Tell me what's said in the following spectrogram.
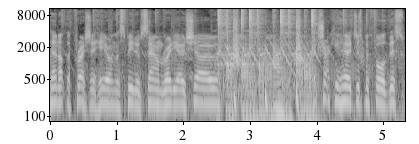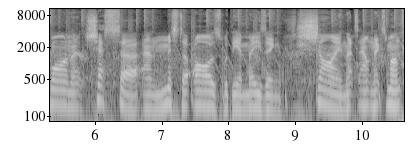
Turn up the pressure here on the Speed of Sound radio show. A track you heard just before this one, Chester and Mr. Oz with the amazing Shine. That's out next month.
